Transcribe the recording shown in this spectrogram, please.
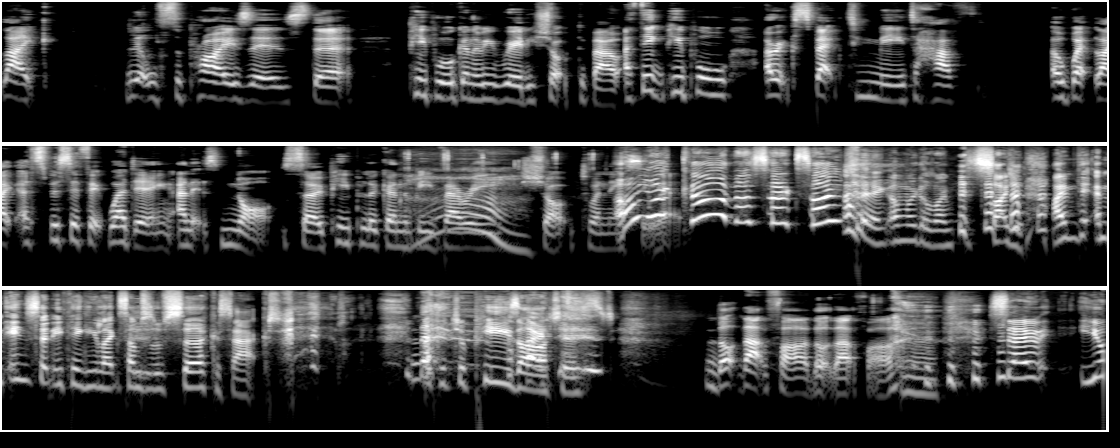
like little surprises that people are going to be really shocked about. I think people are expecting me to have a wet like a specific wedding, and it's not. So people are going to be very Ah. shocked when they Oh see my it. god that's so exciting oh my god I'm excited I'm, th- I'm instantly thinking like some sort of circus act like a trapeze artist Not that far. Not that far. so you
